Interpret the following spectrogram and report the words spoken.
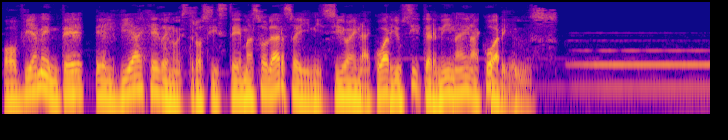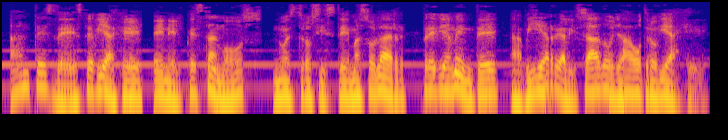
Obviamente, el viaje de nuestro sistema solar se inició en Aquarius y termina en Aquarius. Antes de este viaje, en el que estamos, nuestro sistema solar, previamente, había realizado ya otro viaje.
